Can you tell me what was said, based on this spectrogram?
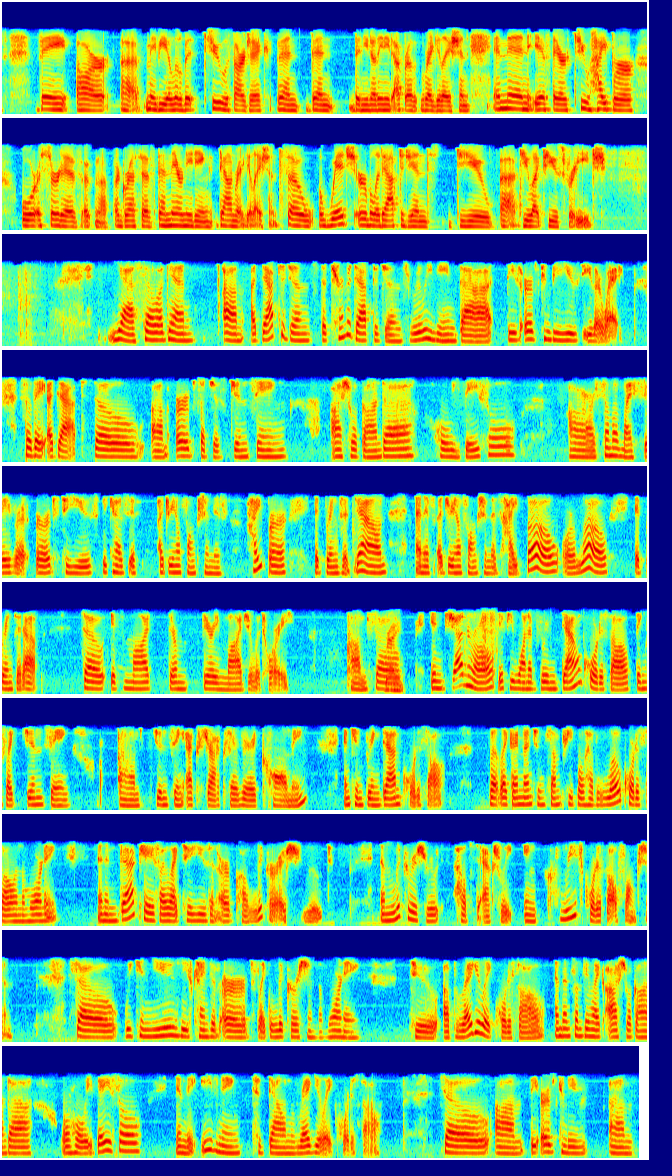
they are uh, maybe a little bit too lethargic, then then then you know they need upregulation. And then if they're too hyper or assertive, uh, aggressive, then they're needing downregulation. So which herbal adaptogens do you uh, do you like to use for each? Yeah, so again, um, adaptogens, the term adaptogens really mean that these herbs can be used either way. So they adapt. So um, herbs such as ginseng, ashwagandha, holy basil are some of my favorite herbs to use because if adrenal function is hyper, it brings it down. And if adrenal function is hypo or low, it brings it up. So it's mod, they're very modulatory. Um, so right. in general, if you want to bring down cortisol, things like ginseng, um, ginseng extracts are very calming and can bring down cortisol. But like I mentioned, some people have low cortisol in the morning. And in that case, I like to use an herb called licorice root. And licorice root helps to actually increase cortisol function. So we can use these kinds of herbs like licorice in the morning to upregulate cortisol and then something like ashwagandha or holy basil in the evening to downregulate cortisol. So um, the herbs can be um,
